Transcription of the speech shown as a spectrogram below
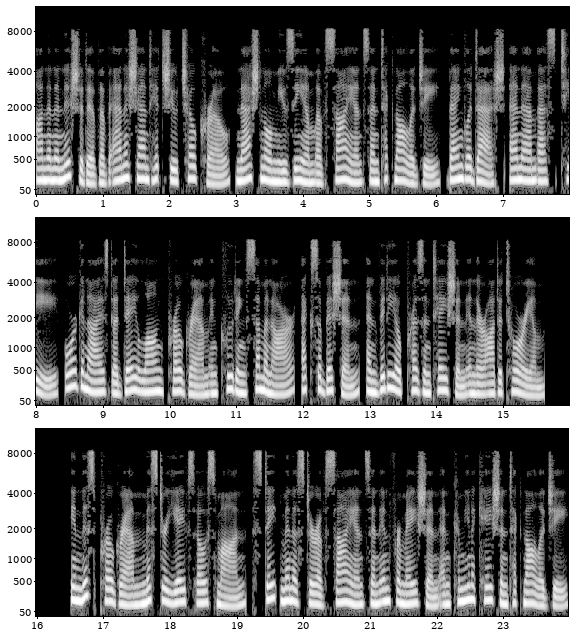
on an initiative of Anushandhitshu Chokro, National Museum of Science and Technology, Bangladesh NMST, organized a day-long program including seminar, exhibition, and video presentation in their auditorium. In this program Mr. Yafes Osman, State Minister of Science and Information and Communication Technology,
